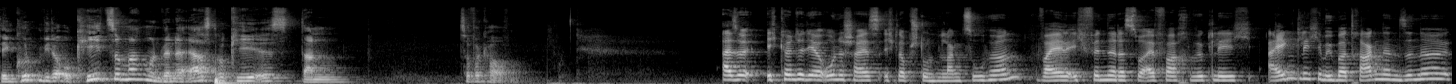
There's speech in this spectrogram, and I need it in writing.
den Kunden wieder okay zu machen und wenn er erst okay ist, dann zu verkaufen. Also ich könnte dir ohne Scheiß, ich glaube, stundenlang zuhören, weil ich finde, dass du einfach wirklich eigentlich im übertragenen Sinne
